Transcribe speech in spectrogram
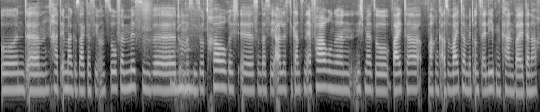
Und ähm, hat immer gesagt, dass sie uns so vermissen wird und dass sie so traurig ist und dass sie alles, die ganzen Erfahrungen nicht mehr so weitermachen kann, also weiter mit uns erleben kann, weil danach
